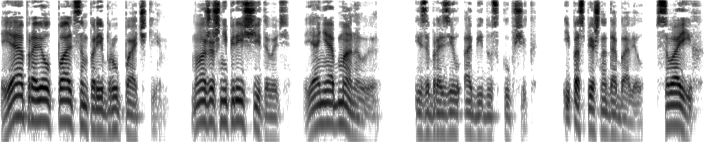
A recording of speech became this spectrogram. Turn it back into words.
Я провел пальцем по ребру пачки. «Можешь не пересчитывать, я не обманываю», — изобразил обиду скупщик и поспешно добавил. «Своих».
